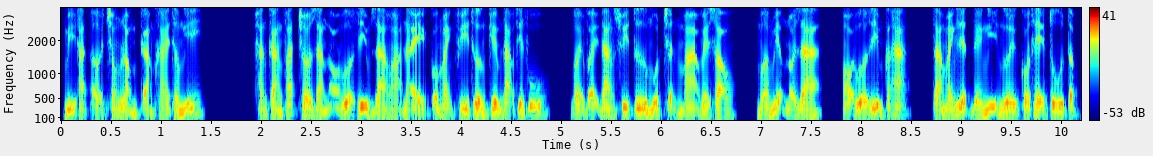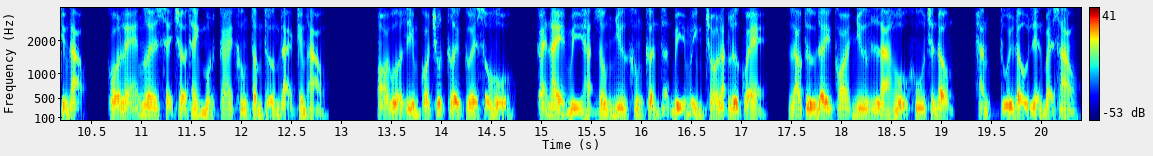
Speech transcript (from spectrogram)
Mị hạt ở trong lòng cảm khái thầm nghĩ. Hắn càng phát cho rằng họ ưa dìm ra hỏa này có mạnh phi thường kiếm đạo thiên phú, bởi vậy đang suy tư một trận mà về sau, mở miệng nói ra, họ ưa dìm các hạ, ta mãnh liệt đề nghị ngươi có thể tu tập kiếm đạo có lẽ ngươi sẽ trở thành một cái không tầm thường đại kiếm hảo. Họ ùa dìm có chút cười cười xấu hổ, cái này mỹ hạt giống như không cẩn thận bị mình cho lắc lư quẻ, lão tử đây coi như là hổ khu chấn động, hắn túi đầu liền bái sao.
